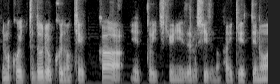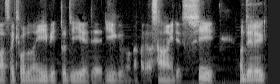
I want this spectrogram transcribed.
で、まあ、こういった努力の結果、えっと、1920シーズンの会計っていうのは、先ほどの EBITDA でリーグの中では3位ですし、まあ、デロイ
